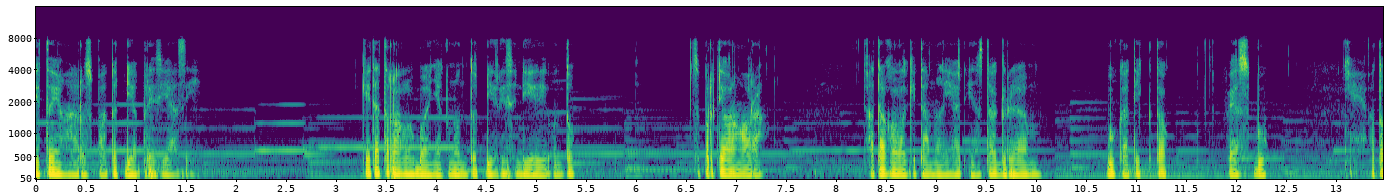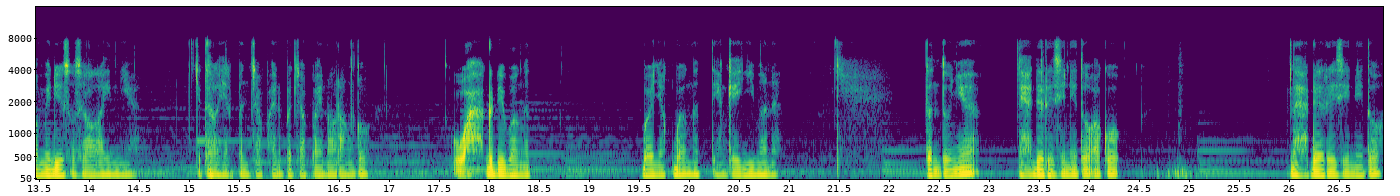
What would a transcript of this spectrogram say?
itu yang harus patut diapresiasi. Kita terlalu banyak nuntut diri sendiri untuk seperti orang-orang. Atau kalau kita melihat Instagram buka TikTok Facebook atau media sosial lainnya kita lihat pencapaian-pencapaian orang tuh wah gede banget. Banyak banget yang kayak gimana. Tentunya ya dari sini tuh aku nah dari sini tuh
